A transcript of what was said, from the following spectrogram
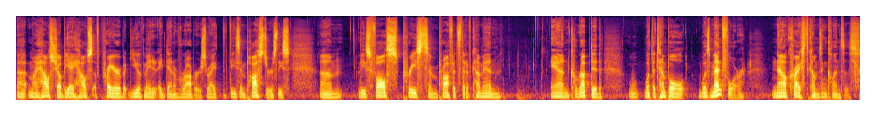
Uh, my house shall be a house of prayer, but you have made it a den of robbers, right? That these imposters, these um, these false priests and prophets that have come in and corrupted what the temple was meant for, now Christ comes and cleanses,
